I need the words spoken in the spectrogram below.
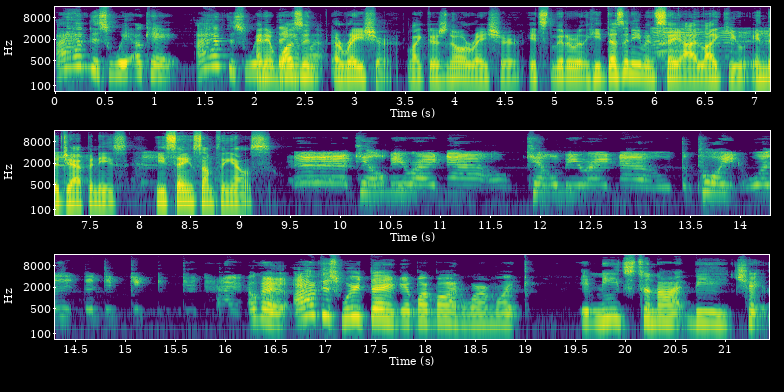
I have this way. Okay, I have this weird. and it thing wasn't my- erasure. Like there's no erasure. It's literally he doesn't even say I like you in the Japanese. He's saying something else. Uh, kill me right now. Kill me right now. The point wasn't the. the I- okay, I have this weird thing in my mind where I'm like, it needs to not be. Cha-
